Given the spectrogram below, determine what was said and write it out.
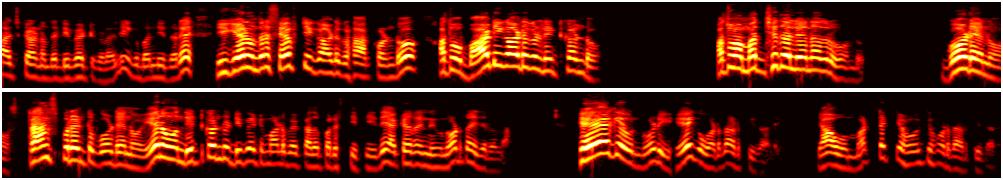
ರಾಜಕಾರಣದ ಡಿಬೇಟ್ಗಳಲ್ಲಿ ಈಗ ಬಂದಿದ್ದಾರೆ. ಈಗ ಏನು ಅಂದ್ರೆ ಸೇಫ್ಟಿ ಗಾರ್ಡ್ಗಳು ಹಾಕೊಂಡು ಅಥವಾ ಬಾಡಿ ಗಾರ್ಡ್ಗಳನ್ನ ಇಟ್ಕೊಂಡು ಅಥವಾ ಮಧ್ಯದಲ್ಲಿ ಏನಾದರೂ ಒಂದು ಗೋಡೆನೋ, ಟ್ರಾನ್ಸ್ಪರೆಂಟ್ ಗೋಡೆನೋ ಏನೋ ಒಂದು ಇಟ್ಕೊಂಡು ಡಿಬೇಟ್ ಮಾಡಬೇಕಾದ ಪರಿಸ್ಥಿತಿ ಇದೆ. ಯಾಕಂದ್ರೆ ನೀವು ನೋಡ್ತಾ ಇದ್ದೀರಲ್ಲ, ಹೇಗೆ ನೋಡಿ ಹೇಗೆ ಹೊಡೆದಾಡ್ತಿದ್ದಾರೆ, ಯಾವ ಮಟ್ಟಕ್ಕೆ ಹೋಗಿ ಹೊಡೆದಾಡ್ತಿದ್ದಾರೆ.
